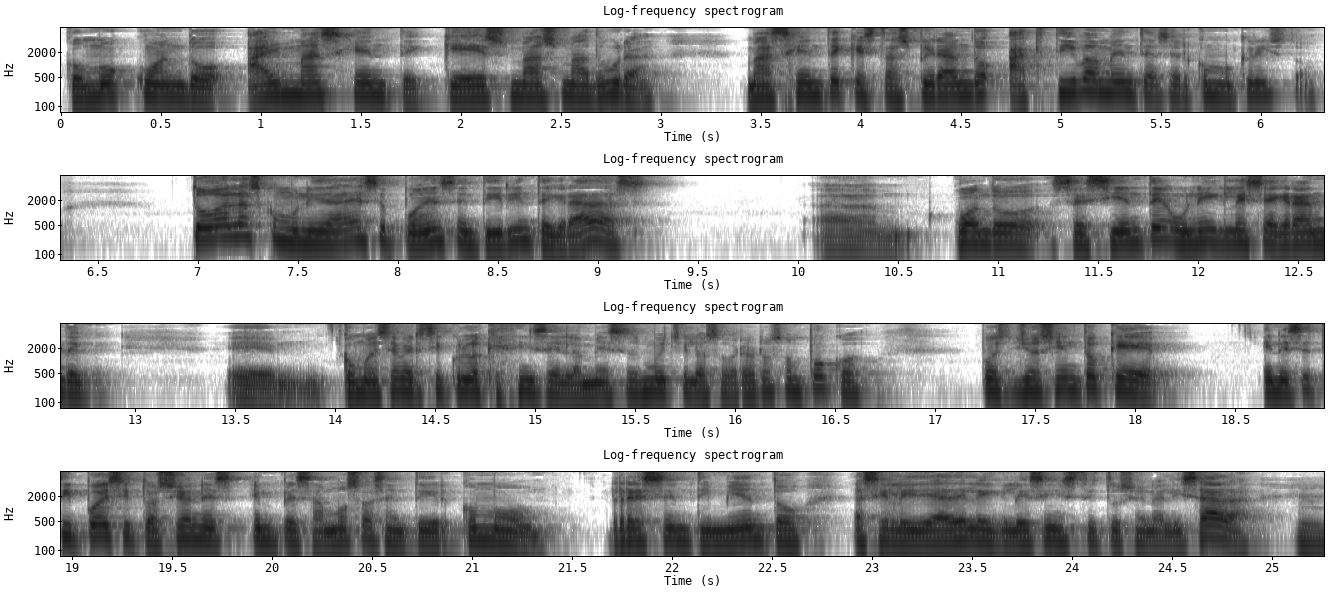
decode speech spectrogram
como cuando hay más gente que es más madura, más gente que está aspirando activamente a ser como Cristo, todas las comunidades se pueden sentir integradas cuando se siente una iglesia grande, eh, como ese versículo que dice, la mies es mucha y los obreros son pocos, pues yo siento que en ese tipo de situaciones empezamos a sentir como resentimiento hacia la idea de la iglesia institucionalizada. Mm.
